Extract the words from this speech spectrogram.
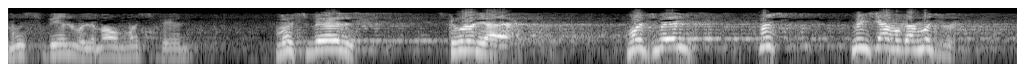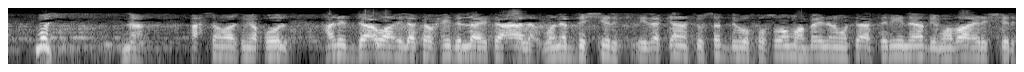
مسبل ولا ما هو مسبل؟ مسبل. تقولون يا مسبل؟ مس من شافه قال مسبل. مسبل نعم. أحسن الله يقول هل الدعوة إلى توحيد الله تعالى ونبذ الشرك إذا كانت تسبب خصومة بين المتأثرين بمظاهر الشرك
